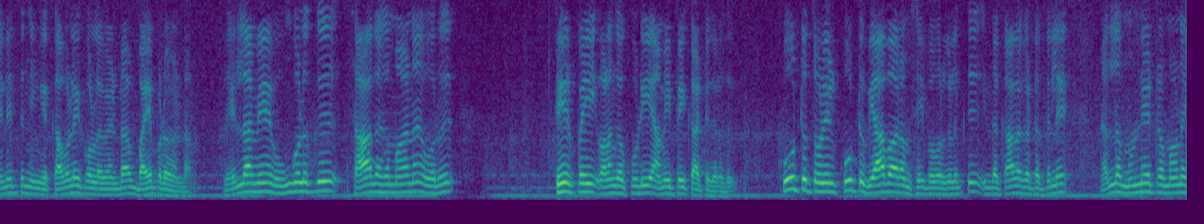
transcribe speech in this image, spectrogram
நினைத்து நீங்கள் கவலை கொள்ள வேண்டாம் பயப்பட வேண்டாம். அது எல்லாமே உங்களுக்கு சாதகமான ஒரு தீர்ப்பை வழங்கக்கூடிய அமைப்பை காட்டுகிறது. கூட்டு தொழில் கூட்டு வியாபாரம் செய்பவர்களுக்கு இந்த காலகட்டத்தில் நல்ல முன்னேற்றமான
